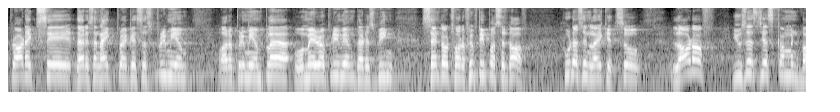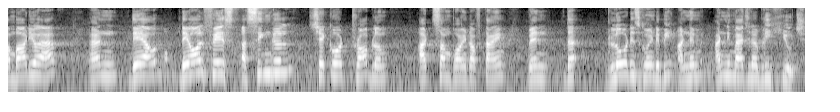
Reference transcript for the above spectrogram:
product, say there is a Nike Pegasus Premium or a Premium player, Vomero Premium that is being sent out for a 50% off. Who doesn't like it? So a lot of users just come and bombard your app, and they, are, they all face a single checkout problem at some point of time when the load is going to be unim unimaginably huge.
